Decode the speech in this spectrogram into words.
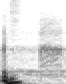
Bye.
